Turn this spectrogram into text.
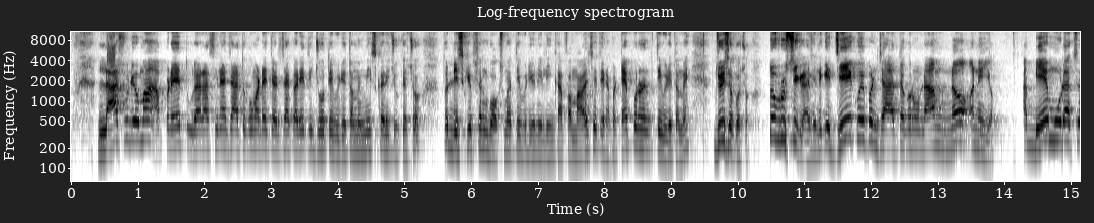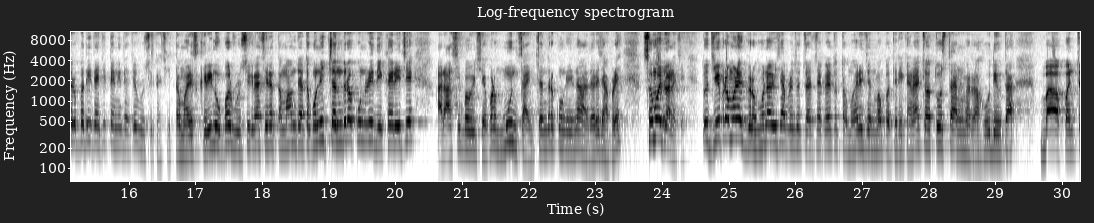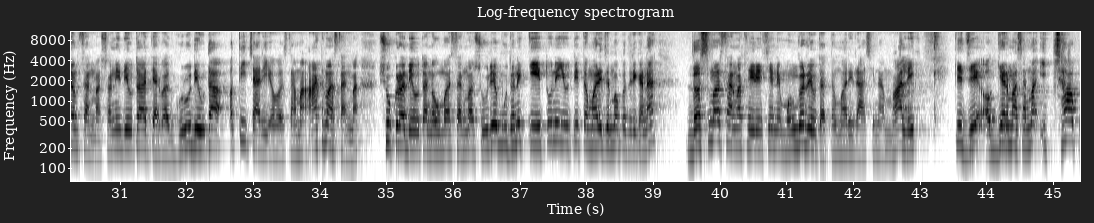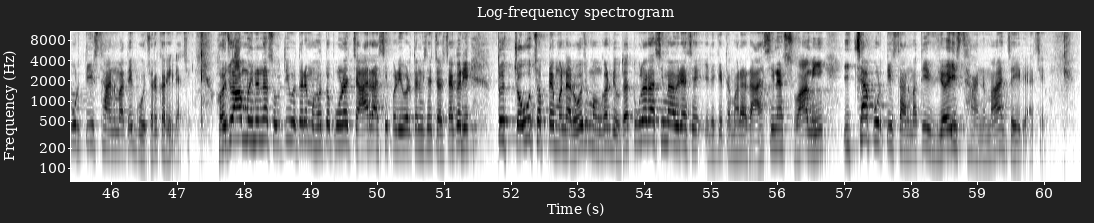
લાસ્ટ વિડીયોમાં આપણે તુલા રાશિના જાતકો માટે ચર્ચા કરી હતી. જો તે વીડિયો તમે મિસ કરી ચૂક્યા છો, તો ડિસ્ક્રિપ્શન બોક્સમાં તે વિડીયોની લિંક આપવામાં આવે છે. તેના પર ટેપ કરો તે વીડિયો તમે જોઈ શકો છો. તો વૃશ્ચિક રાશિ, એટલે કે જે કોઈ પણ જાતકોનું નામ ન અને ય. આ બે મૂળાક્ષર પરથી થાય છે, તેની થાય છે વૃશ્ચિક રાશિ તમારી સ્ક્રીન ઉપર વૃશ્ચિક રાશિના તમામ જાતકોની ચંદ્ર કુંડળી દેખાઈ રહી છે. આ રાશિ ભવિષ્ય પણ મૂન સાઇન ચંદ્ર કુંડળીના આધારે જ આપણે સમજવાના છે. તો જે પ્રમાણે ગ્રહોના વિશે આપણે જો ચર્ચા કરીએ, તો તમારી જન્મ પત્રિકાના ચતુર્થ સ્થાનમાં રાહુ દેવતા પંચમ સ્થાનમાં શનિ દેવતા, ત્યારબાદ ગુરુ દેવતા, અતિચારી અવસ્થામાં આઠમા સ્થાનમાં શુક્ર દેવતા, નવમા સ્થાનમાં સૂર્ય, બુધ અને કેતુની યુતિ તમારી જન્મ પત્રિકાના દસમા સ્થાનમાં થઈ રહી છે. અને મંગળ દેવતા તમારી રાશિના માલિક કે જે અગિયારમા સ્થાનમાં ઈચ્છાપૂર્તિ સ્થાનમાં તે ગોચર કરી રહ્યા છે. હવે જો આ મહિનાના સૌથી વધારે મહત્વપૂર્ણ ચાર રાશિ પરિવર્તન વિશે ચર્ચા કરીએ, તો ચૌદ સપ્ટેમ્બરના રોજ મંગળ દેવતા તુલા રાશિમાં આવી રહ્યા છે. એટલે કે તમારા રાશિના સ્વામી ઈચ્છાપૂર્તિ સ્થાનમાંથી વ્યય સ્થાનમાં જઈ રહ્યા છે.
